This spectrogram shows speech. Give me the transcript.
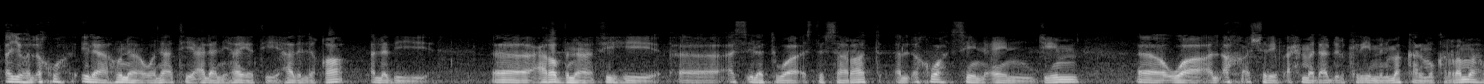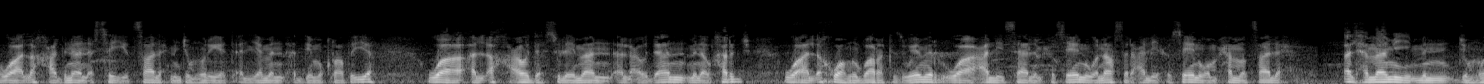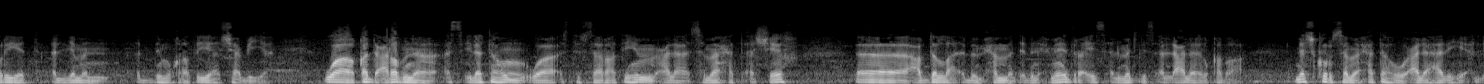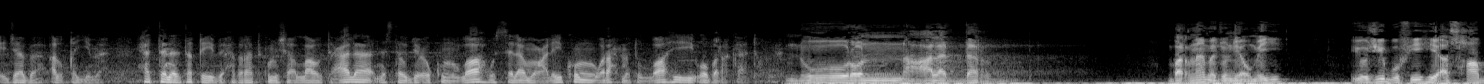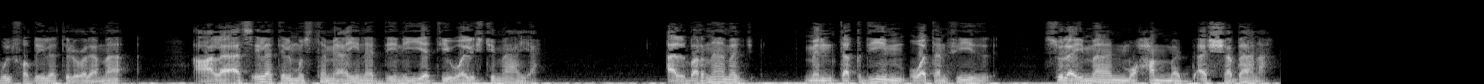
أيها الأخوة إلى هنا ونأتي على نهاية هذا اللقاء الذي آه، عرضنا فيه آه، أسئلة واستفسارات. الأخوة سين عين جيم والأخ الشريف أحمد عبد الكريم من مكة المكرمة والأخ عدنان السيد صالح من جمهورية اليمن الديمقراطية والأخ عودة سليمان العودان من الخرج والأخوة مبارك زويمر وعلي سالم حسين وناصر علي حسين ومحمد صالح الهمامي من جمهورية اليمن الديمقراطية الشعبية. وقد عرضنا أسئلتهم واستفساراتهم على سماحة الشيخ آه، عبد الله بن محمد بن حميد رئيس المجلس الأعلى للقضاء. نشكر سماحته على هذه الإجابة القيمة. حتى نلتقي بحضراتكم إن شاء الله تعالى. نستودعكم الله. والسلام عليكم ورحمة الله وبركاته. نور على الدرب. برنامج يومي يجيب فيه أصحاب الفضيلة العلماء على أسئلة المستمعين الدينية والاجتماعية. البرنامج من تقديم وتنفيذ سليمان محمد الشبانة.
